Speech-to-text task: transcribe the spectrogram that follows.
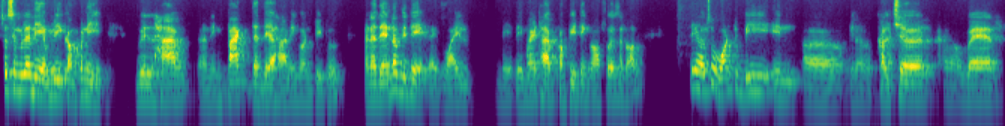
So similarly, every company will have an impact that they are having on people. And at the end of the day, right, while they, they might have competing offers and all, they also want to be in, uh, you know, culture uh, where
